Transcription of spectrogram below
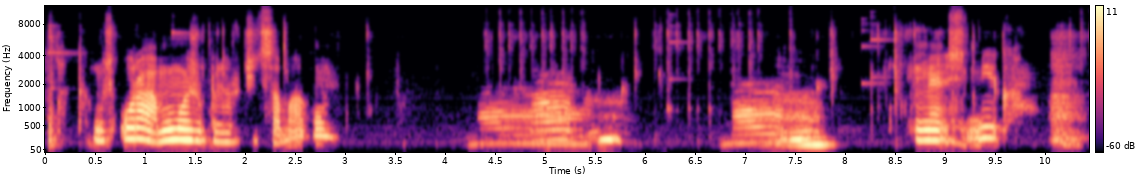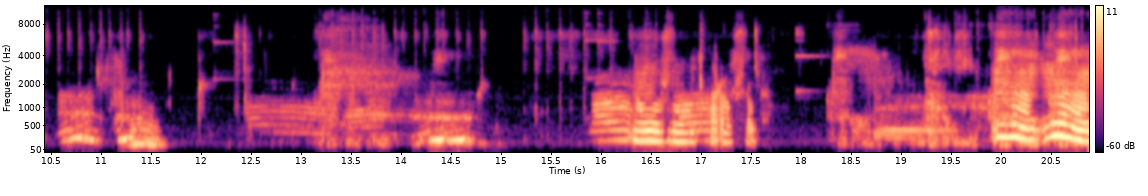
Так, мы ж- Ура, мы можем приручить собаку. Мясник. Нам нужно убить коров, чтобы... На, на.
